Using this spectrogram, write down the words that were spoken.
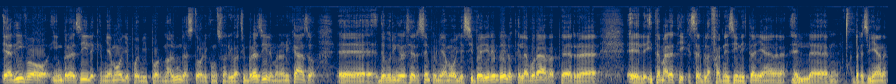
e arrivo in Brasile, che mia moglie poi mi porta una lunga storia come sono arrivato in Brasile, ma in ogni caso eh, devo ringraziare sempre mia moglie Sibeli Rebello che lavorava per eh, Itamaraty, che sarebbe la Farnesina italiana, il, eh, brasiliana,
